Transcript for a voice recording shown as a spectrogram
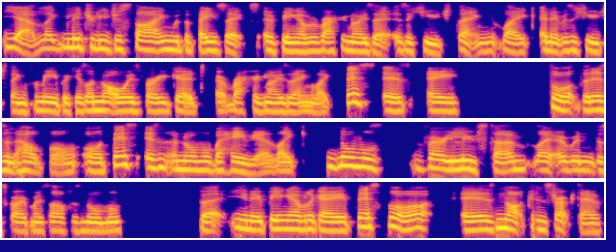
yeah, like literally just starting with the basics of being able to recognize it is a huge thing. Like, and it was a huge thing for me because I'm not always very good at recognizing like this is a thought that isn't helpful or this isn't a normal behavior. Like normal's very loose term. Like I wouldn't describe myself as normal. But you know, being able to go, this thought is not constructive,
